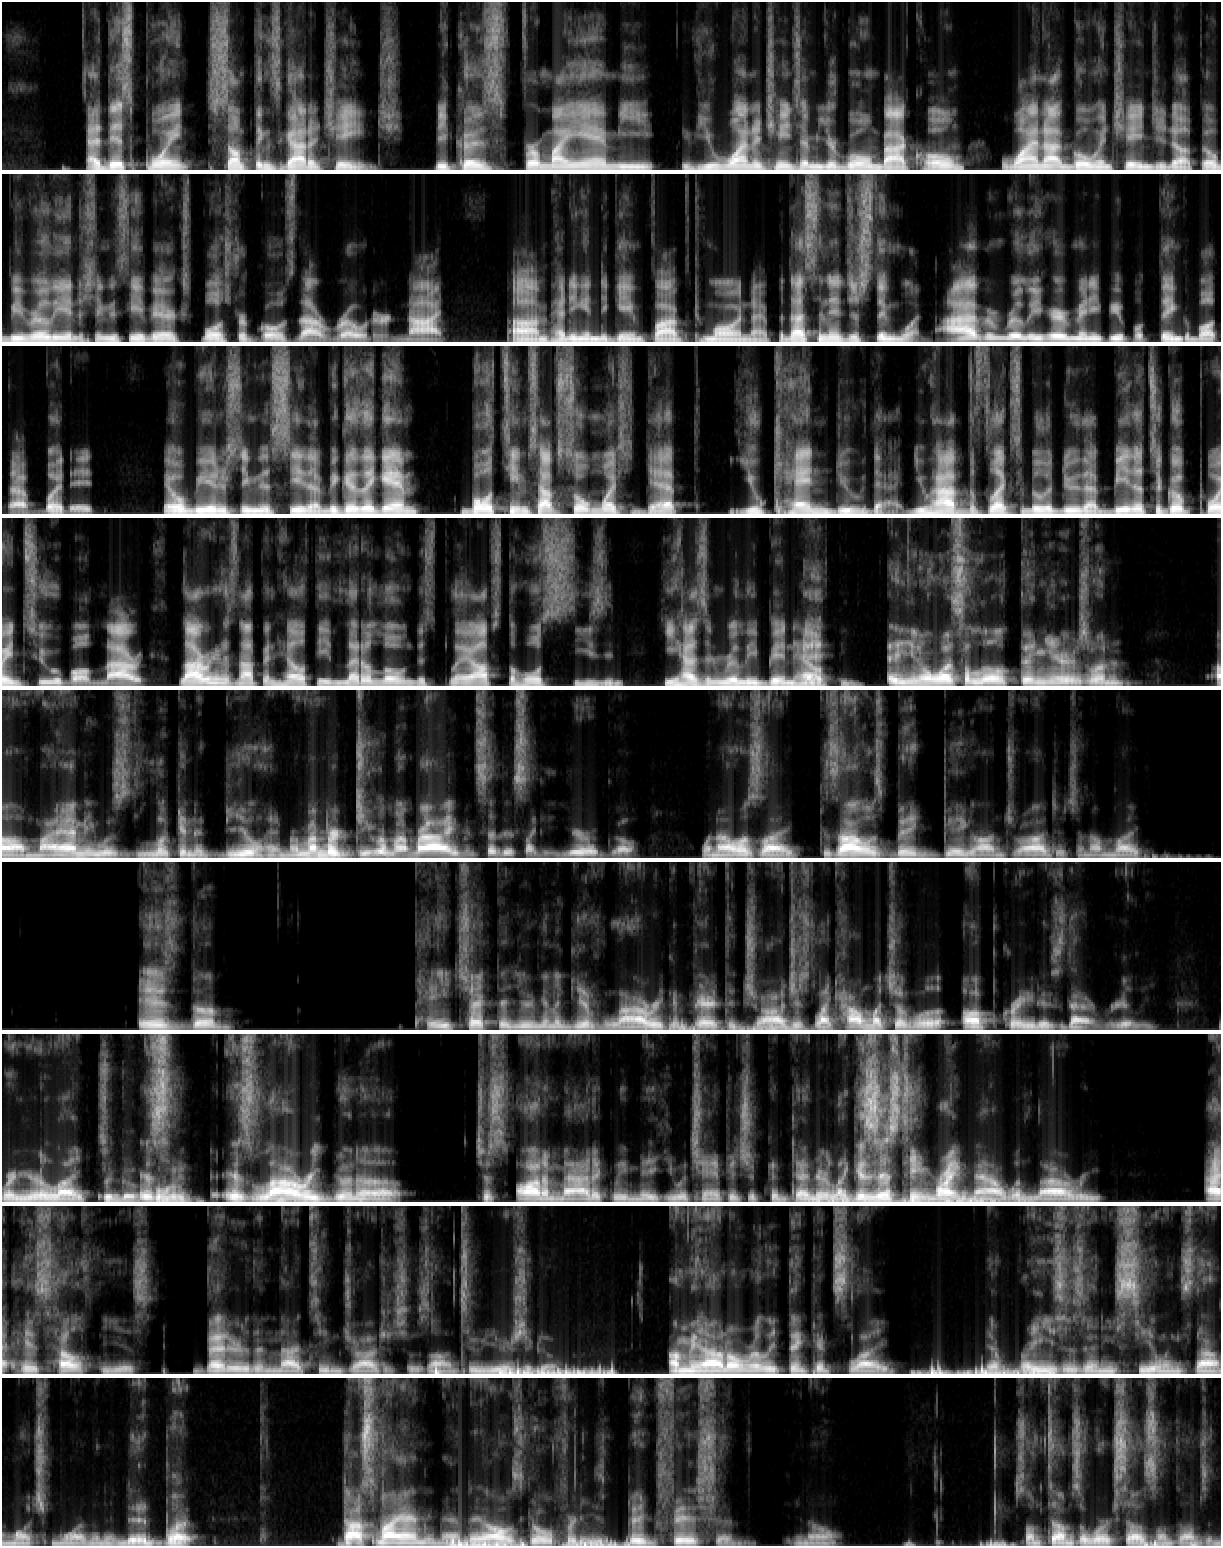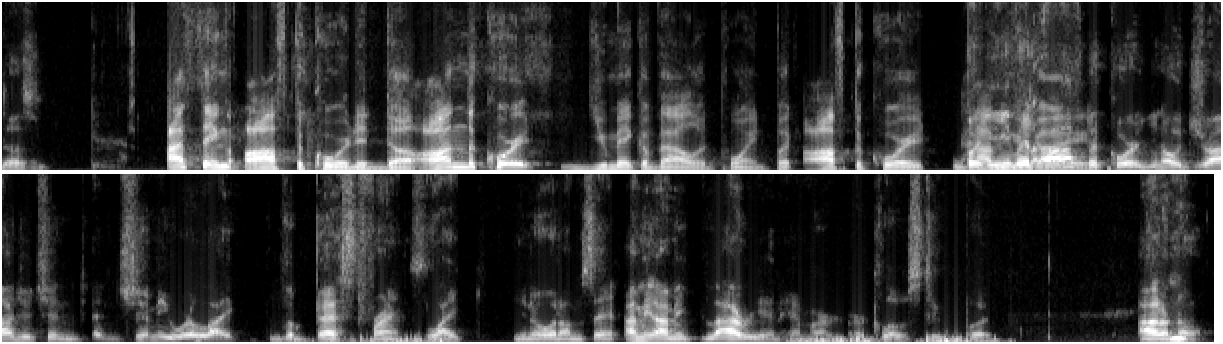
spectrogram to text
at this point something's got to change because for Miami, if you want to change them, you're going back home. Why not go and change it up? It'll be really interesting to see if Erik Spoelstra goes that road or not. Um, heading into Game Five tomorrow night, but that's an interesting one. I haven't really heard many people think about that, but it it'll be interesting to see that because again, both teams have so much depth. You can do that. You have the flexibility to do that. B, that's a good point too about Lowry. Lowry has not been healthy, let alone this playoffs, the whole season. He hasn't really been healthy. And, and you know what's a little thing here is when uh, Miami was looking to deal him. Remember? Do you remember? I even said this like a year ago when I was like, because I was big, big on Dragic, and I'm like, is the paycheck that you're gonna give Lowry compared to Dragic, like how much of an upgrade is that really? where you're like, is, point. is Lowry gonna just automatically make you a championship contender? Like, is this team right now with Lowry at his healthiest better than that team Dragic was on two years ago? I mean, I don't really think it's like it raises any ceilings that much more than it did, but that's Miami, man. They always go for these big fish, and you know, sometimes it works out, sometimes it doesn't. I think off the court it does. On the court, you make a valid point, but off the court, but even guy... off the court, you know, Dragic and, and Jimmy were like the best friends. Like, you know what I'm saying? I mean, I mean, Lowry and him are, are close too, but I don't know.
